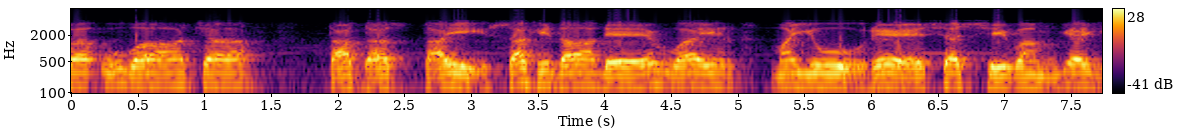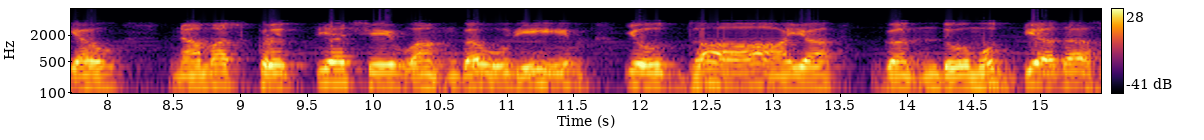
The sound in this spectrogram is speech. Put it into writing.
क उवाच ततस्तैः सहिता देवैर्मयूरेश शिवं ययौ। नमस्कृत्य शिवं गौरीं युद्धाय गन्तुमुद्यतः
